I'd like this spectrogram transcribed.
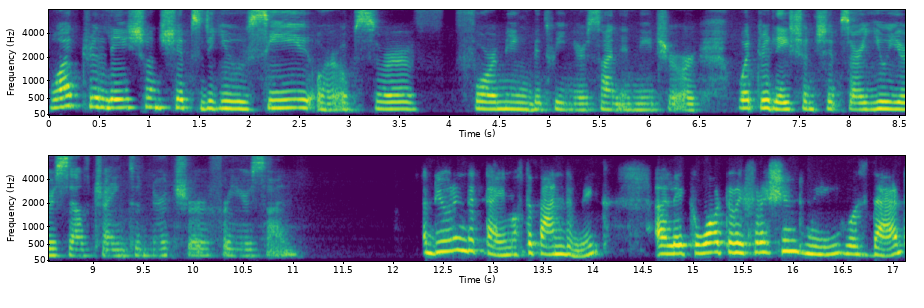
what relationships do you see or observe forming between your son and nature or what relationships are you yourself trying to nurture for your son during the time of the pandemic uh, like what refreshed me was that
